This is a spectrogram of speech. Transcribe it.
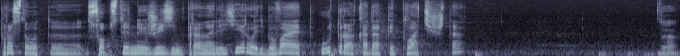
просто вот э, собственную жизнь проанализировать, бывает утро, когда ты плачешь, да, Да?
